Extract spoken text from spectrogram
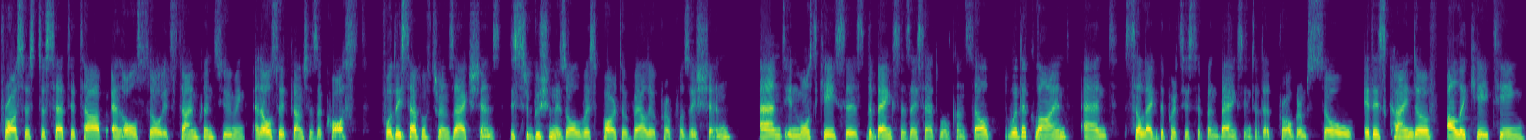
process to set it up and also it's time consuming and also it comes as a cost for this type of transactions distribution is always part of value proposition and in most cases, the banks, as I said, will consult with the client and select the participant banks into that program. So it is kind of allocating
